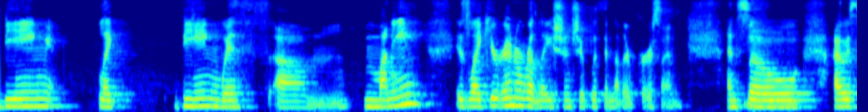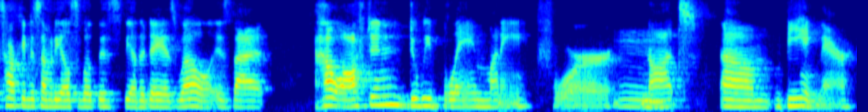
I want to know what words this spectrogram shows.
being like being with um, money is like you're in a relationship with another person. And so mm. I was talking to somebody else about this the other day as well. Is that how often do we blame money for mm. not um, being there,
